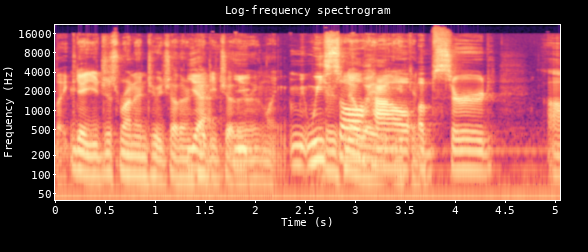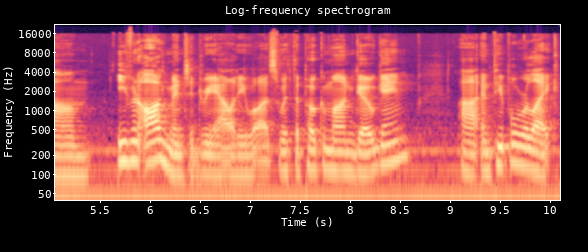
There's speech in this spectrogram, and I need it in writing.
like Yeah, you just run into each other and hit each other, you- and like. I mean, we saw no way that you how can- absurd um, even augmented reality was with the Pokemon Go game, uh, and people were like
